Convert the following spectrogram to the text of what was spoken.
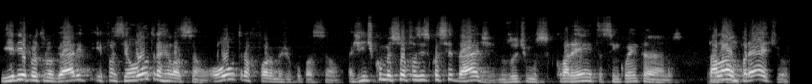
E iria para outro lugar e, e fazer outra relação, outra forma de ocupação. A gente começou a fazer isso com a cidade nos últimos 40, 50 anos. Tá lá um prédio,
